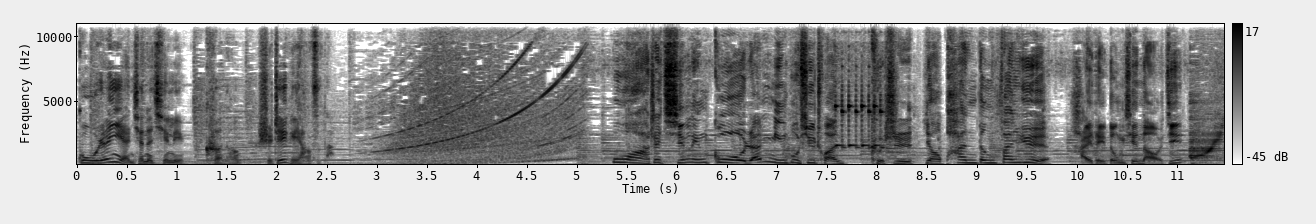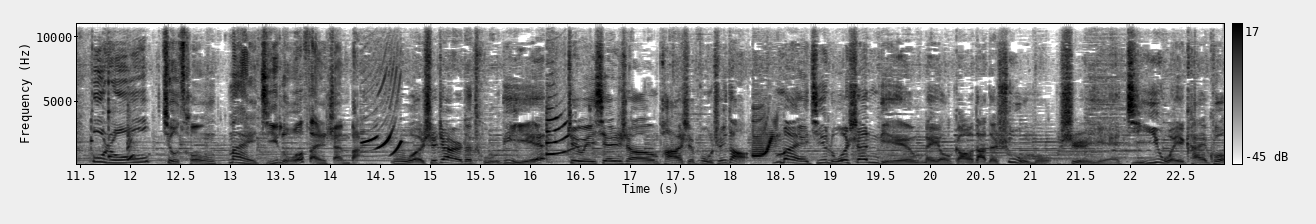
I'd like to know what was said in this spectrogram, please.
古人眼前的秦岭可能是这个样子的。哇，这秦岭果然名不虚传。可是要攀登翻越，还得动些脑筋，不如就从麦吉罗翻山吧。我是这儿的土地爷。这位先生怕是不知道，麦吉罗山顶没有高大的树木，视野极为开阔，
